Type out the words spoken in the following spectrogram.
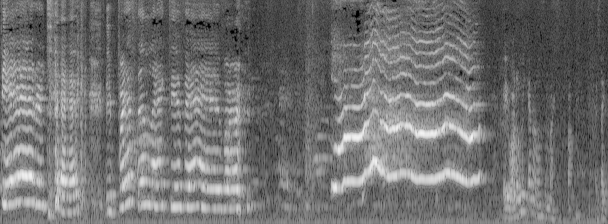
Theater tech, the best selective ever. Yeah. Wait, why don't we get on the microphone? It's like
